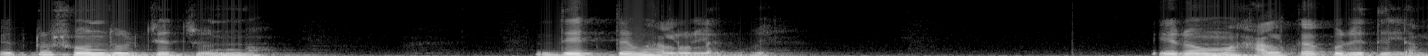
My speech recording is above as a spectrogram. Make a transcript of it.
একটু সৌন্দর্যের জন্য। দেখতে ভালো লাগবে। এরম হালকা করে দিলাম।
